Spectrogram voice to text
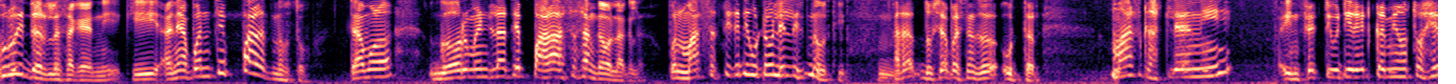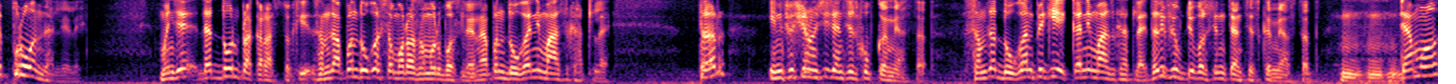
गृहीत धरलं सगळ्यांनी की आणि आपण ते पाळत नव्हतो. त्यामुळं गव्हर्नमेंटला ते पाळा असं सांगावं लागलं. पण मास्क सक्ती कधी उठवलेलीच नव्हती. आता दुसऱ्या प्रश्नाचं उत्तर. मास्क घातल्याने इन्फेक्टिव्हिटी रेट कमी होतो हे प्रोवन झालेलं आहे. म्हणजे त्यात दोन प्रकार असतो की समजा आपण दोघं समोरासमोर बसले आणि आपण दोघांनी मास्क घातला आहे तर इन्फेक्शन व्हायचे चान्सेस खूप कमी असतात. समजा दोघांपैकी एकाने मास्क घातला आहे तरी फिफ्टी पर्सेंट चान्सेस कमी असतात. त्यामुळं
